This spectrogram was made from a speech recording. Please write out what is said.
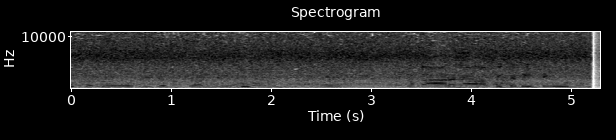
YouTube ako video ng kan YouTube. Nakaara na pika 21.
